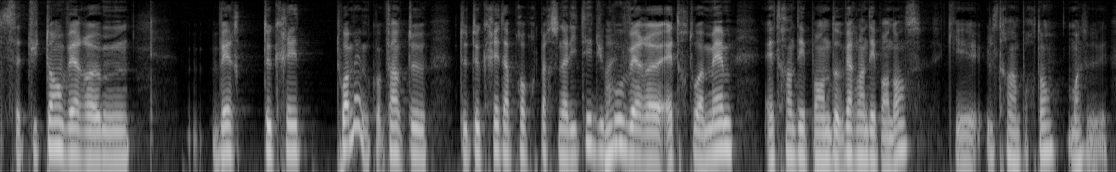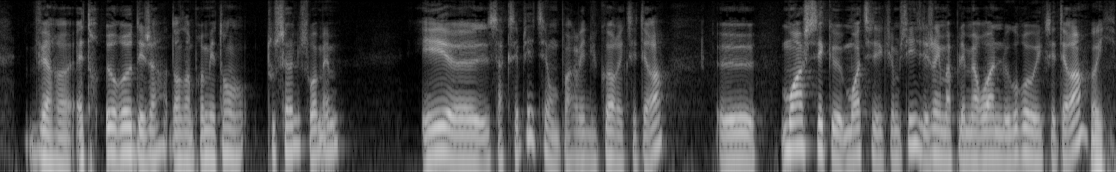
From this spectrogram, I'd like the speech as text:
ça, tu tends vers, euh, vers te créer toi-même, quoi. Enfin, te, te, te créer ta propre personnalité, du Ouais. coup, vers euh, être toi-même, être indépendant, vers l'indépendance, ce qui est ultra important. Moi, vers euh, être heureux déjà, dans un premier temps, tout seul, soi-même. Et euh, s'accepter, tu sais, on parlait du corps, etc. Euh, moi, je sais que, moi, tu sais, comme je dis, les gens, ils m'appelaient Merwan le gros, etc. Oui.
